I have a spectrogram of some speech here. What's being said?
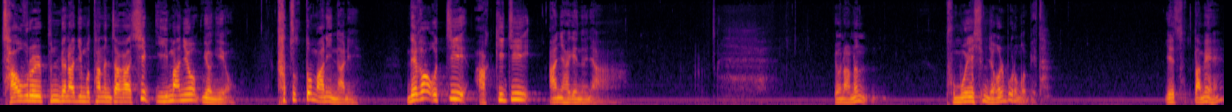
좌우를 분변하지 못하는 자가 12만여 명이요 가축도 많이 있나니 내가 어찌 아끼지 아니하겠느냐. 요나는 부모의 심정을 모른 겁니다. 옛 속담에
